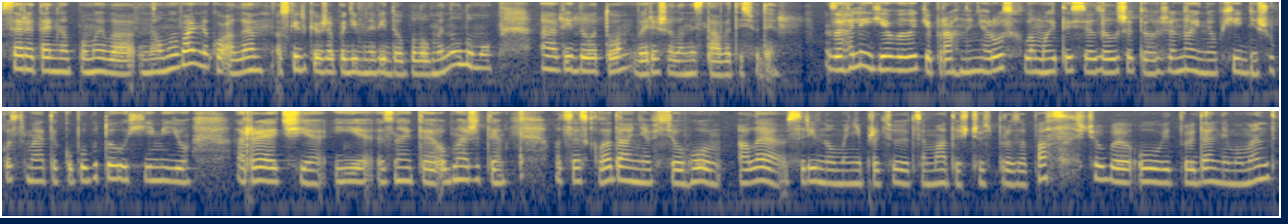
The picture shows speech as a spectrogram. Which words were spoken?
все ретельно помила на умивальнику, але оскільки вже подібне відео було в минулому е, відео, то вирішила не ставити сюди. Взагалі є велике прагнення розхламитися, залишити лише найнеобхіднішу косметику, побутову хімію, речі і, знаєте, обмежити оце складання всього, але все рівно мені працює це мати щось про запас, щоб у відповідальний момент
